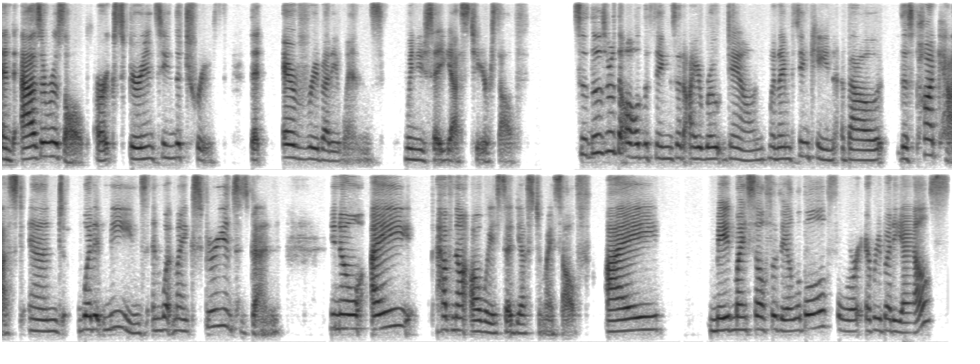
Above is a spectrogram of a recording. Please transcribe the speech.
and as a result, are experiencing the truth that everybody wins when you say yes to yourself. So, those are the, all the things that I wrote down when I'm thinking about this podcast and what it means and what my experience has been. You know, I have not always said yes to myself. I made myself available for everybody else.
